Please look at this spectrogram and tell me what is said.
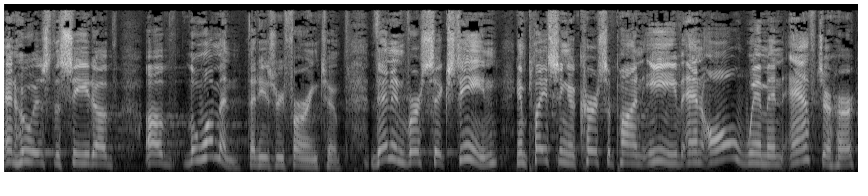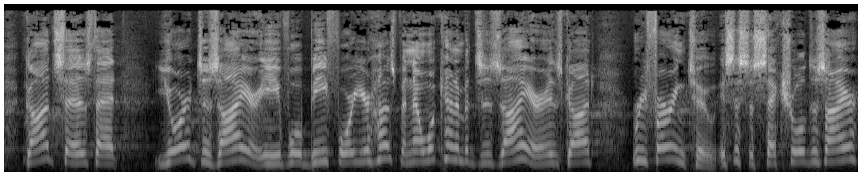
and who is the seed of, of the woman that he's referring to. Then in verse 16, in placing a curse upon Eve and all women after her, God says that your desire, Eve, will be for your husband. Now, what kind of a desire is God referring to? Is this a sexual desire?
